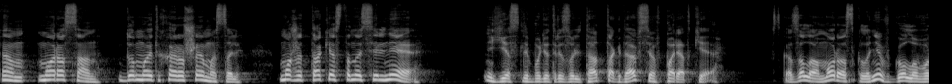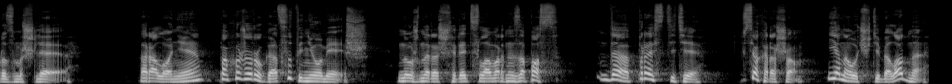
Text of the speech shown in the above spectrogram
«Эм, Мора-сан, думаю, это хорошая мысль. Может, так я стану сильнее?» «Если будет результат, тогда всё в порядке», — сказала Мора, склонив голову, размышляя. «Ролония, похоже, ругаться ты не умеешь. Нужно расширять словарный запас». «Да, простите. Всё хорошо. Я научу тебя, ладно?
